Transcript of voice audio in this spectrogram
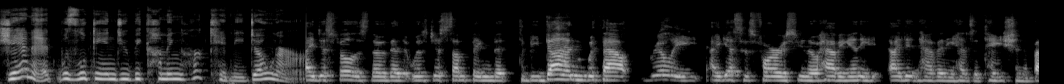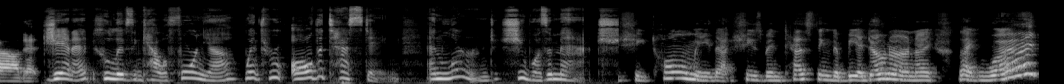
Janet was looking into becoming her kidney donor. I just felt as though that it was just something that to be done without really, I guess, as far as, you know, having any, I didn't have any hesitation about it. Janet, who lives in California, went through all the testing and learned she was a match. She told me that she's been testing to be a donor, and I like, what?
